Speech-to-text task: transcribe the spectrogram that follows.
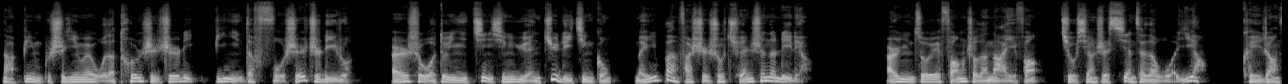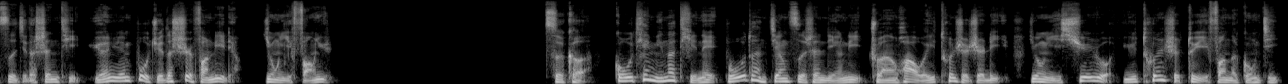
那并不是因为我的吞噬之力比你的腐蚀之力弱。而是我对你进行远距离进攻，没办法使出全身的力量，而你作为防守的那一方，就像是现在的我一样，可以让自己的身体源源不绝的释放力量，用以防御。此刻，古天明的体内不断将自身灵力转化为吞噬之力，用以削弱与吞噬对方的攻击。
